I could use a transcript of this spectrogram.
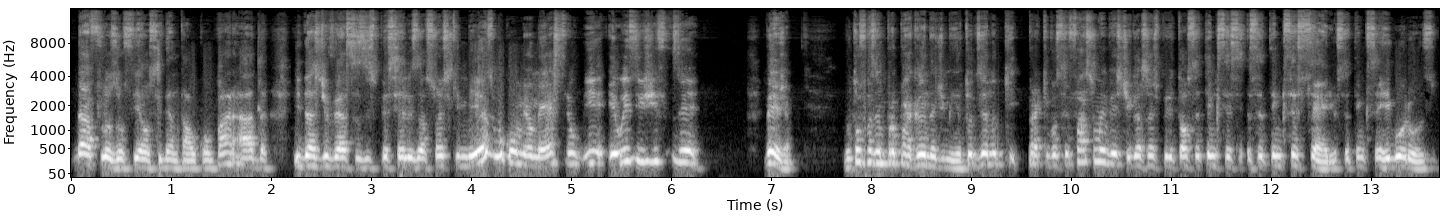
da filosofia ocidental comparada e das diversas especializações que, mesmo com o meu mestre, eu, eu exigi fazer. Veja, não estou fazendo propaganda de mim, eu estou dizendo que para que você faça uma investigação espiritual, você tem, que ser, você tem que ser sério, você tem que ser rigoroso.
